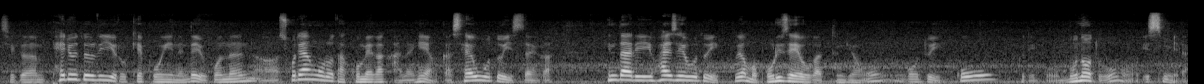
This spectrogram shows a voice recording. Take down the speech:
지금 폐류들이 이렇게 보이는데 요거는 어, 소량으로 다 구매가 가능해요. 그러니까 새우도 있어요. 그러니까 흰다리 활새우도 있고요. 뭐 보리새우 같은 경우도 있고 그리고 문어도 있습니다.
